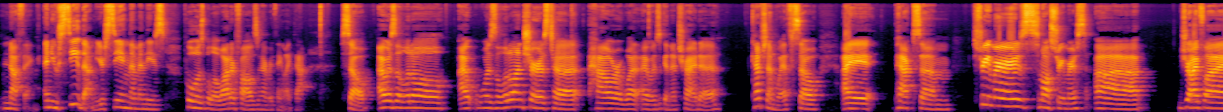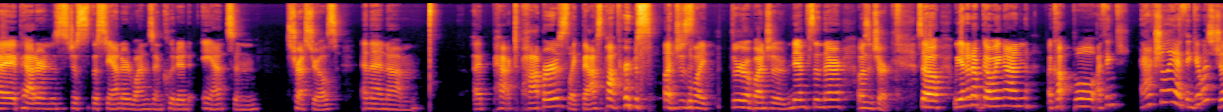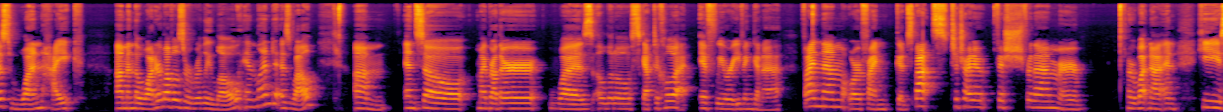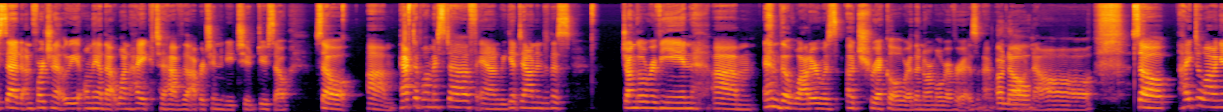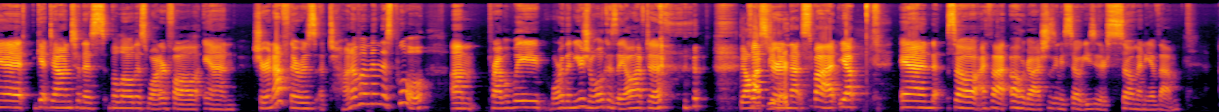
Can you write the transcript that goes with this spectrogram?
nothing. And you see them. You're seeing them in these pools below waterfalls and everything like that. So I was a little I was a little unsure as to how or what I was gonna try to catch them with. So I packed some streamers, small streamers, uh, dry fly patterns, just the standard ones included ants and terrestrials. And then um, I packed poppers, like bass poppers. I just like threw a bunch of nymphs in there. I wasn't sure. So we ended up going on a couple, I think actually, I think it was just one hike. Um, and the water levels were really low inland as well. Um, and so my brother was a little skeptical if we were even going to find them or find good spots to try to fish for them or or whatnot. And he said, unfortunately, we only had that one hike to have the opportunity to do so. So um, packed up all my stuff and we get down into this jungle ravine um, and the water was a trickle where the normal river is. And i'm oh, like, oh no. Oh no. So hiked along it get down to this below this waterfall and sure enough there was a ton of them in this pool. Um, probably more than usual because they all have to they all have to be in that spot. Yep. And so i thought oh gosh this is gonna be so easy. There's so many of them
